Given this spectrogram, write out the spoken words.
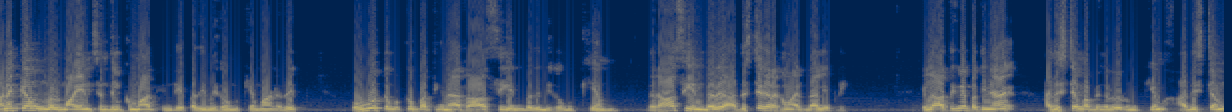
வணக்கம். உங்கள் மாயன் செந்தில்குமார். இன்றைய பதிவு மிக முக்கியமானது. ஒவ்வொருத்தவங்களுக்கும் பார்த்தீங்கன்னா ராசி என்பது மிக முக்கியம். இந்த ராசி என்பது அதிர்ஷ்டகரகமாக இருந்தால் எப்படி? எல்லாத்துக்குமே பார்த்தீங்கன்னா அதிர்ஷ்டம் அப்படிங்கிறது ஒரு முக்கியம். அதிர்ஷ்டம்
